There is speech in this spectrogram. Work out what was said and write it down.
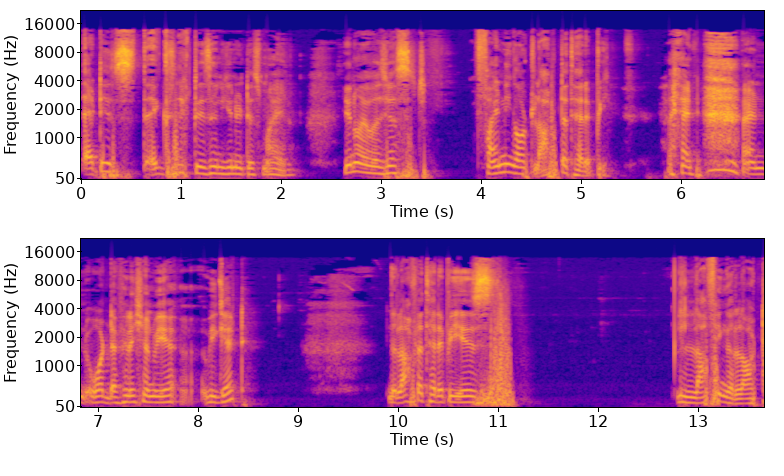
That is the exact reason you need to smile. You know, I was just finding out laughter therapy. And, and what definition we, we get? The laughter therapy is laughing a lot.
